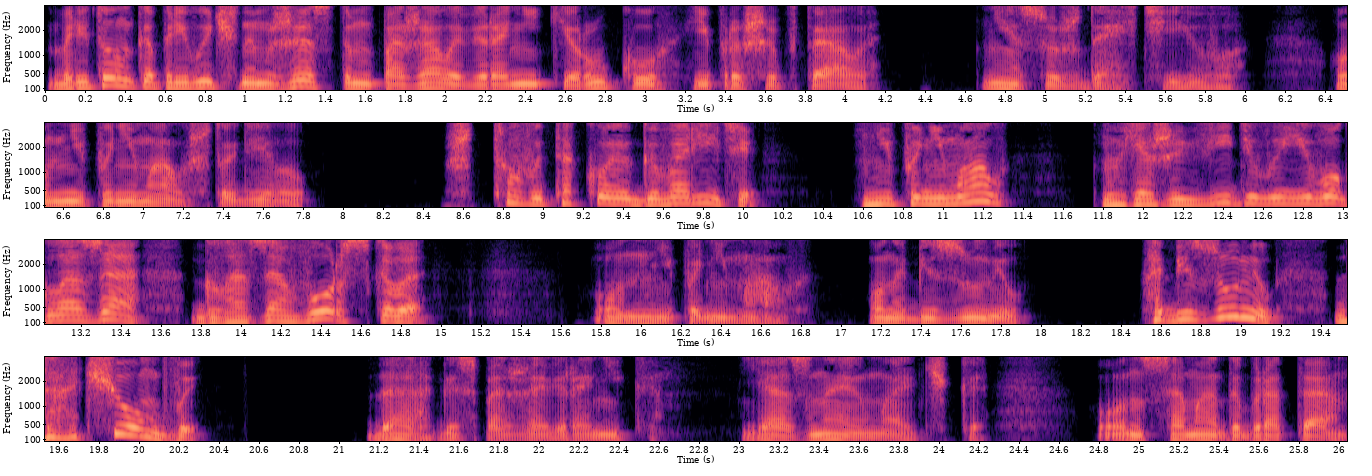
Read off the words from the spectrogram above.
Бретонка привычным жестом пожала Веронике руку и прошептала. «Не осуждайте его. Он не понимал, что делал». «Что вы такое говорите? Не понимал? Но я же видела его глаза, глаза Ворского». Он не понимал. Он обезумел. «Обезумел? Да о чем вы?» «Да, госпожа Вероника, я знаю мальчика. Он сама доброта.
